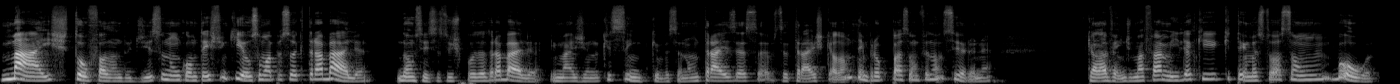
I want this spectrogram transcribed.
Mas estou falando disso num contexto em que eu sou uma pessoa que trabalha. Não sei se sua esposa trabalha. Imagino que sim, porque você não traz essa. Você traz que ela não tem preocupação financeira, né? Que ela vem de uma família que, que tem uma situação boa.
